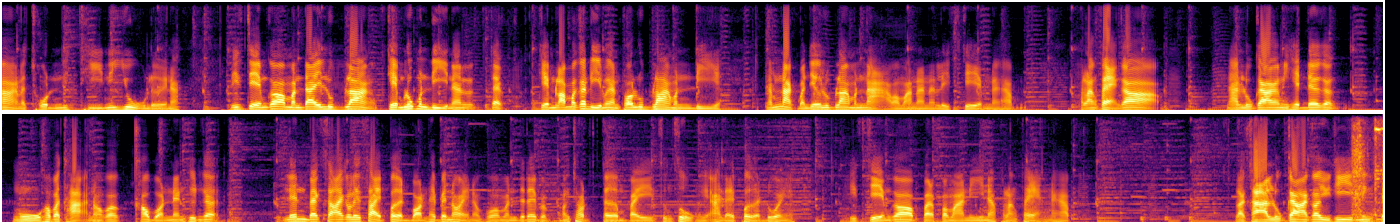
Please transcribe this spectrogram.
มากนะชนทีนี่อยู่เลยนะลิสเจมก็มันได้รูปร่างเกมลุกมันดีนะ แต่เกมรับมันก็ดีเหมือนกันเพราะรูปร่างมันดี น้ำหนักมันเยอะรูปร่างมันหนาประมาณนั้นนะลิสเจมนะครับพลังแฝงก็นาลูก้าก็มีเฮดเดอร์กับงูเข้าปะทะเนาะก็เข้าบอลแน่นขึ้นก็เล่นแบ็กซ้ายก็เลยใส่เปิดบอลให้ไปหน่อยนะเพราะว่ามันจะได้แบบบางช็อตเติมไปสูงๆอย่างนี้อาจจะได้เปิดด้วยไง ลิสเจมก็ประประมาณนี้นะพลังแฝงนะครับ ราคาลูก้าก็อยู่ที่1นึ่งแส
